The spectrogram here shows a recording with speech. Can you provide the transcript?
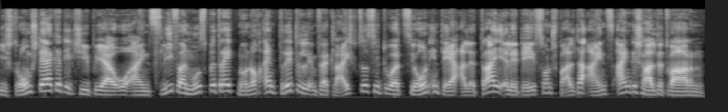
Die Stromstärke, die GPIO 1 liefern muss, beträgt nur noch ein Drittel im Vergleich zur Situation, in der alle drei LEDs von Spalte 1 eingeschaltet waren.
